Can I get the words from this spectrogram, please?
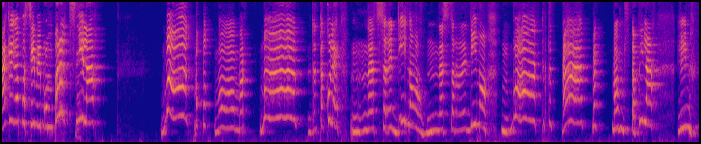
takega posebej bom brcnila takole na sredino, na sredino, bom stopila in,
